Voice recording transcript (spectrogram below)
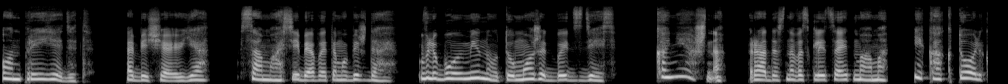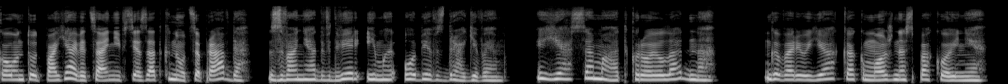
Он приедет, обещаю я, сама себя в этом убеждаю. В любую минуту может быть здесь. Конечно, радостно восклицает мама. И как только он тут появится, они все заткнутся, правда? Звонят в дверь, и мы обе вздрагиваем. Я сама открою, ладно? Говорю я как можно спокойнее.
